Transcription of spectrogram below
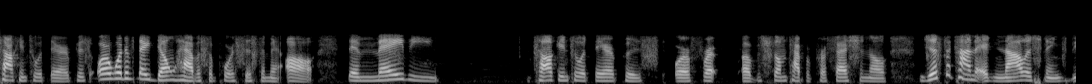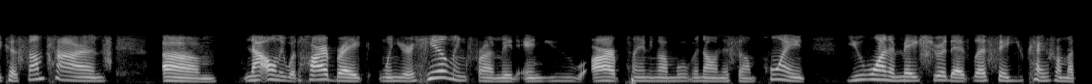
talking to a therapist, or what if they don't have a support system at all? Then maybe talking to a therapist or a fr- of some type of professional just to kind of acknowledge things because sometimes um not only with heartbreak when you're healing from it and you are planning on moving on at some point you want to make sure that let's say you came from a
